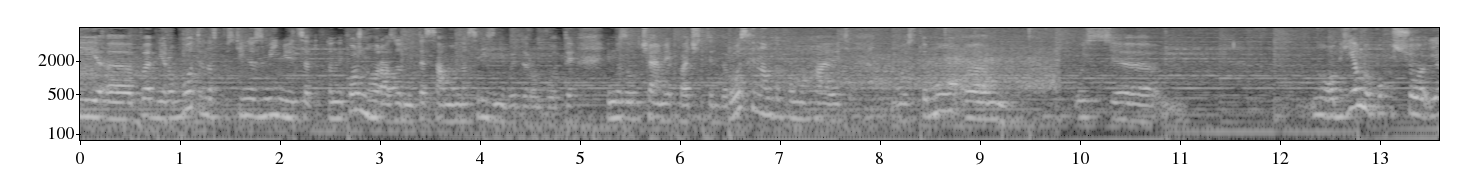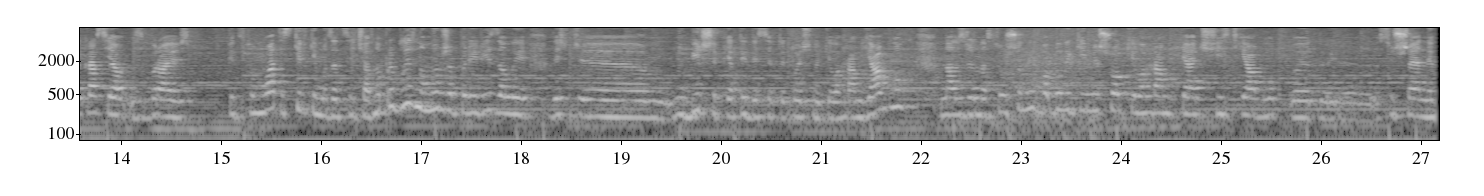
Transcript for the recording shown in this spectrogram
і е, певні роботи в нас постійно змінюються. Тобто не кожного разу не те саме. У нас різні види роботи. І ми залучаємо, як бачите, дорослі нам допомагають. Ось тому ем, ось. е, ну, об'єми поки що якраз я збираюсь підсумувати, скільки ми за цей час. Ну, приблизно ми вже перерізали десь е, ну, більше 50 точно кілограм яблук. У нас вже насушений великий мішок, кілограм 5-6 яблук е, е, сушених.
